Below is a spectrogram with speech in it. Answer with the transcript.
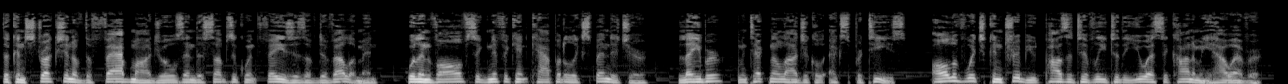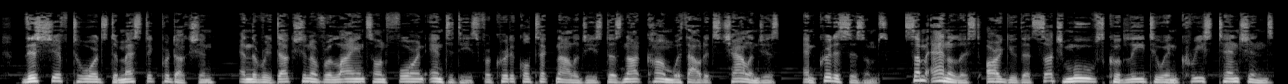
The construction of the fab modules and the subsequent phases of development will involve significant capital expenditure, labor, and technological expertise, all of which contribute positively to the U.S. economy. However, this shift towards domestic production and the reduction of reliance on foreign entities for critical technologies does not come without its challenges and criticisms. Some analysts argue that such moves could lead to increased tensions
